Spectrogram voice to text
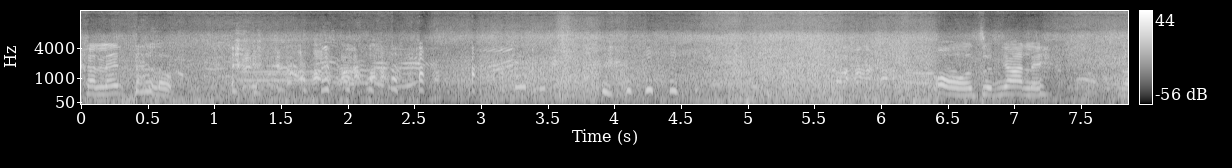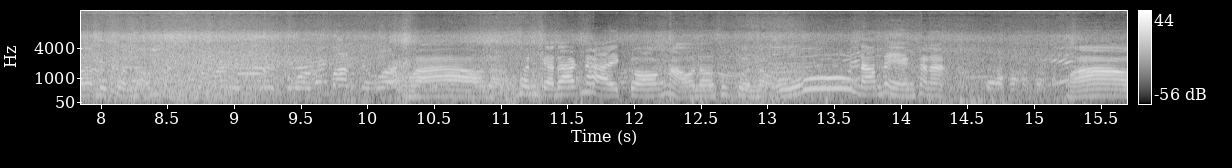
เขาเล่นตลก โอ้สุดยอดเลยเนาะทุกคนเนาะว้าวเนาะเพิ่นกระดักถ่ายกองเหาเนาะทุกคนเนาะโอ้น้ำแหงขนาดว้าว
